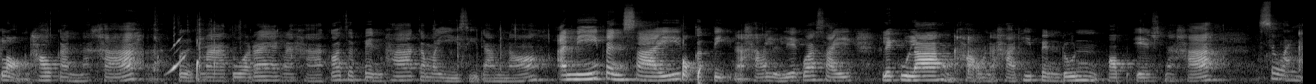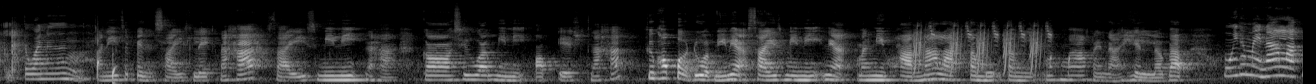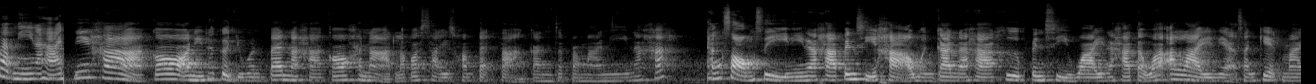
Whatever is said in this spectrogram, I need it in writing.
กล่องเท่ากันนะคะอะเปิดมาตัวแรกนะคะ ก็จะเป็นผ้ากำมะหยี่สีดำเนาะ อันนี้เป็นไซส์ปกตินะคะ หรือเรียกว่าไซส์เลกูล่าของเขานะคะ ที่เป็นรุ่น Pop S นะคะ ส่วนอีกตัวหนึ่งอันนี้จะเป็นไซส์เล็กนะคะไซส์มินินะคะ ก็ชื่อว่ามินิป๊อปเอชนะคะ คือพอเปิดดูแบบนี้เนี่ยไซส์มินิเนี่ยมันมีความน่ารักตะมุตะมิมากๆเลยนะเห็นแล้วแบบ อุ้ยทำไมน่ารักแบบนี้นะคะ นี่ค่ะ ก็อันนี้ถ้าเกิดอยู่บนแป้นนะคะ ก็ขนาดแล้วก็ไซส์ความแตกต่างกันจะประมาณนี้นะคะ ทั้งสองสีนี้นะคะ เป็นสีขาวเหมือนกันนะคะ คือเป็นสีไวนะคะ แต่ว่าอะไรเนี่ยสังเกตไหม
